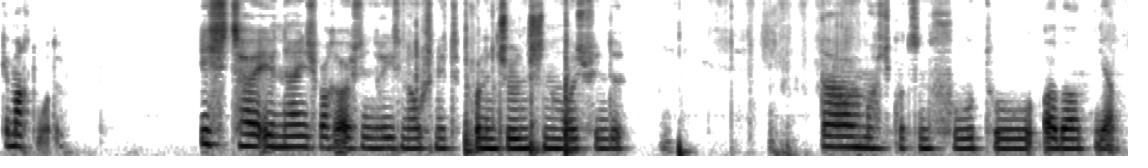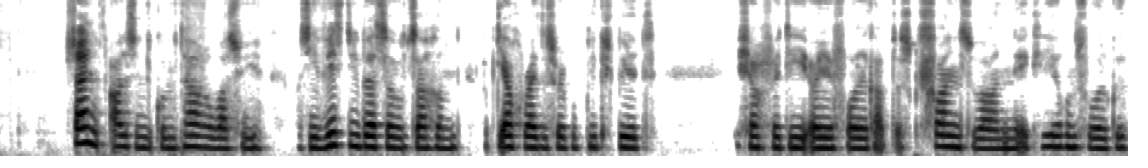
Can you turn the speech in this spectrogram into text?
gemacht wurde. Ich zeige, nein, ich mache euch den Riesenausschnitt von den schönsten, wo ich finde. Da mache ich kurz ein Foto, aber ja. Schreibt alles in die Kommentare, was, wir, was ihr wisst über so Sachen. Habt ihr auch Riders Republic gespielt? Ich hoffe, die eure Folge hat das gefallen. Es war eine Erklärungsfolge.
